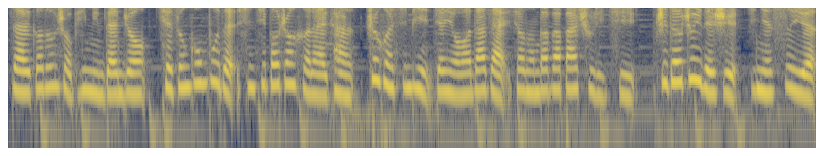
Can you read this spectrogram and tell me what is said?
在高通首批名单中，且从公布的新机包装盒来看，这款新品将有望搭载骁龙八八八处理器。值得注意的是，今年四月，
